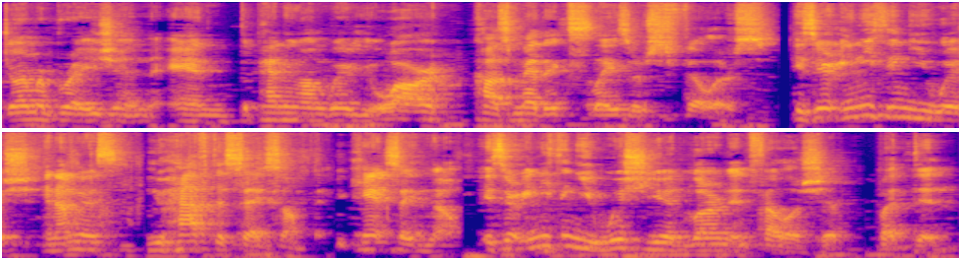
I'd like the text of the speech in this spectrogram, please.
dermabrasion, and depending on where you are, cosmetics, lasers, fillers. Is there anything you wish, and I'm gonna, you have to say something. You can't say no. Is there anything you wish you had learned in fellowship but didn't?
